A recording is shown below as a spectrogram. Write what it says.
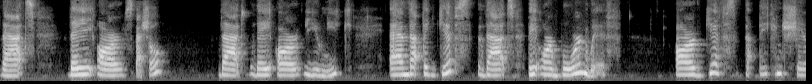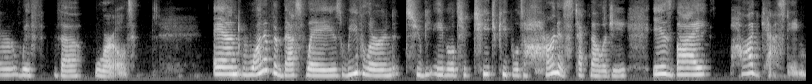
that they are special, that they are unique and that the gifts that they are born with are gifts that they can share with the world. And one of the best ways we've learned to be able to teach people to harness technology is by podcasting.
